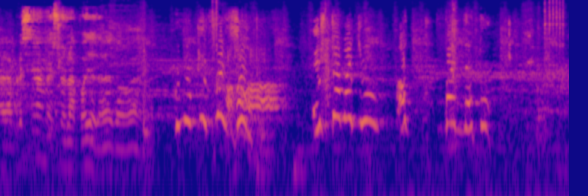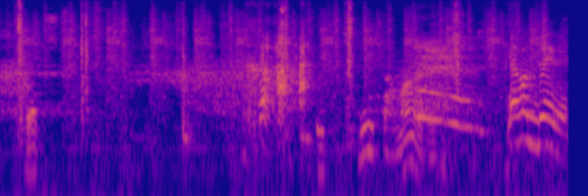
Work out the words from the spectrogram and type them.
a la próxima me suelo apoyo, te voy a colgar. ¿Cómo que falso? Oh, Estaba yo. ¡Ah, panda tú! Puta madre. ¿Qué hago en breve?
